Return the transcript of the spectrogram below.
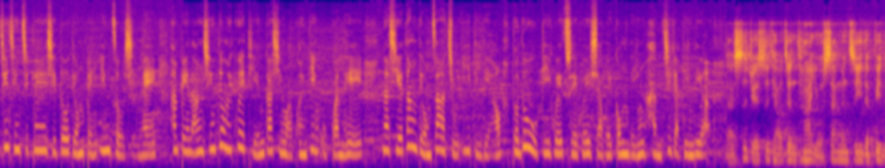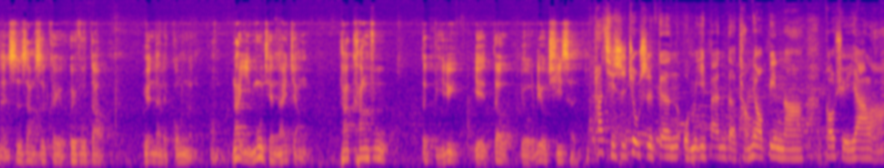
精神疾病是多种病因造成的，和病人生长的过程、甲生活环境有关系。那些当用早就医治疗，都都有机会找回社会功能和职业能力。呃，视觉失调症，它有三分之一的病人事实上是可以恢复到原来的功能。哦，那以目前来讲。他康复的比率也都有六七成。他其实就是跟我们一般的糖尿病啊、高血压啦，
